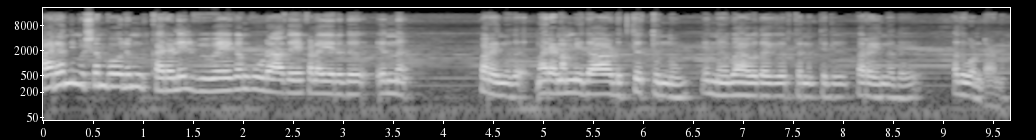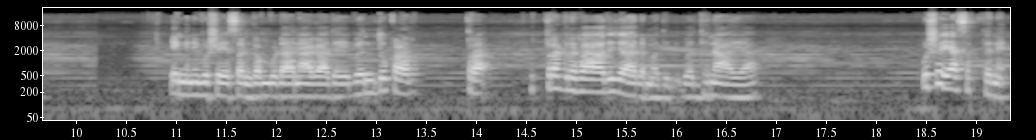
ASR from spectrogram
അരനിമിഷം പോലും കരളിൽ വിവേകം കൂടാതെ കളയരുത് എന്ന് പറയുന്നത് മരണം ഇതാ അടുത്തെത്തുന്നു എന്ന് ഭാഗവത കീർത്തനത്തിൽ പറയുന്നത് അതുകൊണ്ടാണ്. എങ്ങനെ വിഷയസംഘം വിടാനാകാതെ ബന്ധുകളത്ര പുത്രഗൃഹാതിജാലമതിൽ ബദ്ധനായ വിഷയാസക്തനെ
